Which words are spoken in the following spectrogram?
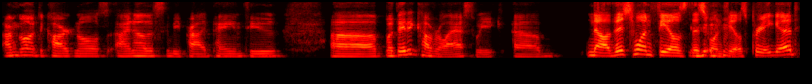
I'm going to Cardinals. I know this could be probably pain too, uh, but they did cover last week. Um, No, this one feels this one feels pretty good.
